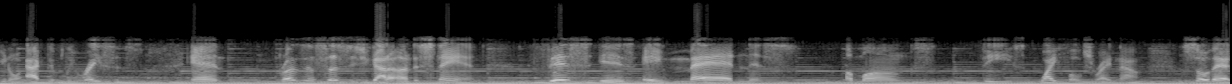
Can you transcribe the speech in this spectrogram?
you know, actively racist. And brothers and sisters, you got to understand, this is a madness amongst these white folks right now. So that,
